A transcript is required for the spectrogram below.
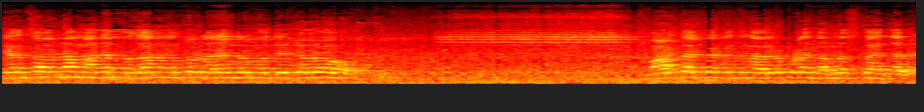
ಕೆಲಸವನ್ನ ಮಾನ್ಯ ಪ್ರಧಾನಮಂತ್ರಿ ನರೇಂದ್ರ ಮೋದಿಜಿಯವರು ಮಾಡ್ತಾ ಇರ್ತಕ್ಕಂಥ ನಾವೆಲ್ಲರೂ ಕೂಡ ಗಮನಿಸ್ತಾ ಇದ್ದೇವೆ.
